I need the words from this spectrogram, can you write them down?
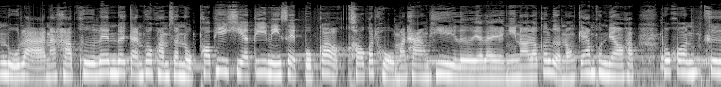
นหรูหรานะครับ คือเล่นด้วยกันเพื่อความสนุก พอพี่เคลียร์ตี้นี้เสร็จปุ๊บก็เขาก็โถมมาทางพี่เลยอะไรอย่างนี้เนาะแล้วก็เหลือน้องแก้มคนเดียวครับ ทุกคนคือ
